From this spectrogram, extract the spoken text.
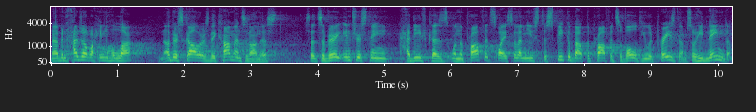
Now, Ibn Hajar, rahimahullah, and other scholars, they commented on this. So it's a very interesting hadith because when the Prophet ﷺ used to speak about the prophets of old, he would praise them. So he named them.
